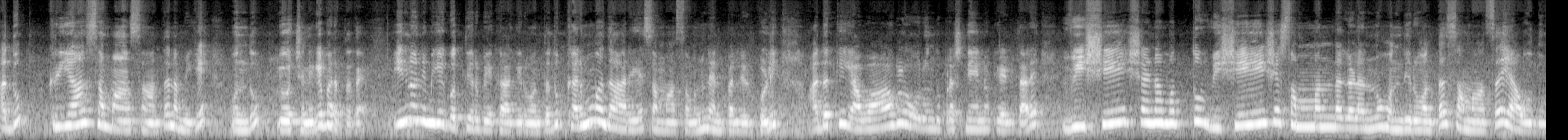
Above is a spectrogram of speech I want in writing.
ಅದು ಕ್ರಿಯಾ ಸಮಾಸ ಅಂತ ನಮಗೆ ಒಂದು ಯೋಚನೆಗೆ ಬರ್ತದೆ. ಇನ್ನು ನಿಮಗೆ ಗೊತ್ತಿರಬೇಕಾಗಿರುವಂಥದ್ದು ಕರ್ಮಧಾರೆಯ ಸಮಾಸವನ್ನು ನೆನಪಲ್ಲಿಟ್ಕೊಳ್ಳಿ ಅದಕ್ಕೆ ಯಾವಾಗಲೂ ಅವರೊಂದು ಪ್ರಶ್ನೆಯನ್ನು ಕೇಳ್ತಾರೆ. ವಿಶೇಷಣ ಮತ್ತು ವಿಶೇಷ ಸಂಬಂಧಗಳನ್ನು ಹೊಂದಿರುವಂಥ ಸಮಾಸ ಯಾವುದು?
